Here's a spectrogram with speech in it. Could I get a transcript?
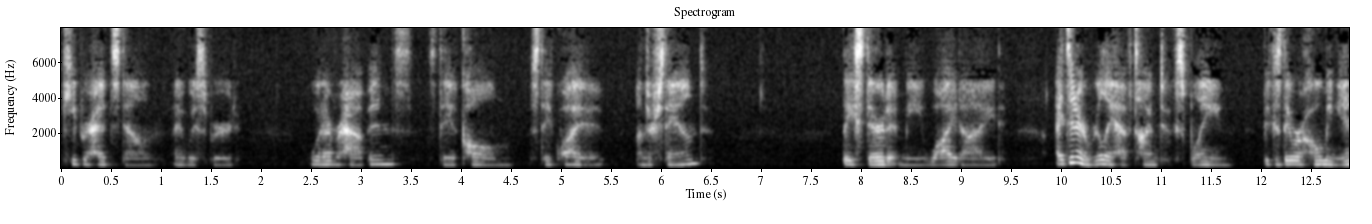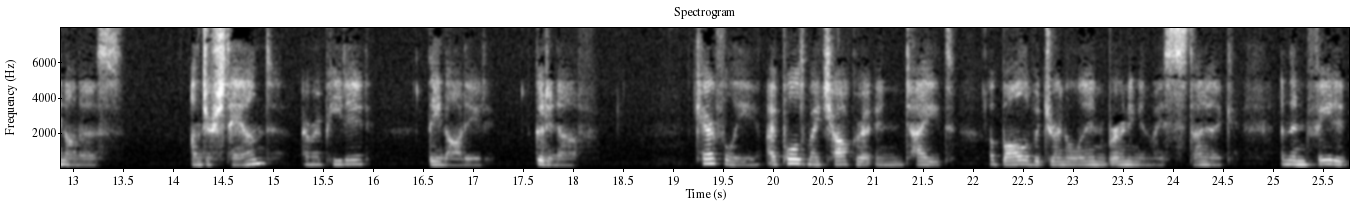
Keep your heads down, I whispered. Whatever happens, stay calm, stay quiet. Understand? They stared at me, wide eyed. I didn't really have time to explain, because they were homing in on us. Understand? I repeated. They nodded. Good enough. Carefully, I pulled my chakra in tight, a ball of adrenaline burning in my stomach, and then faded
